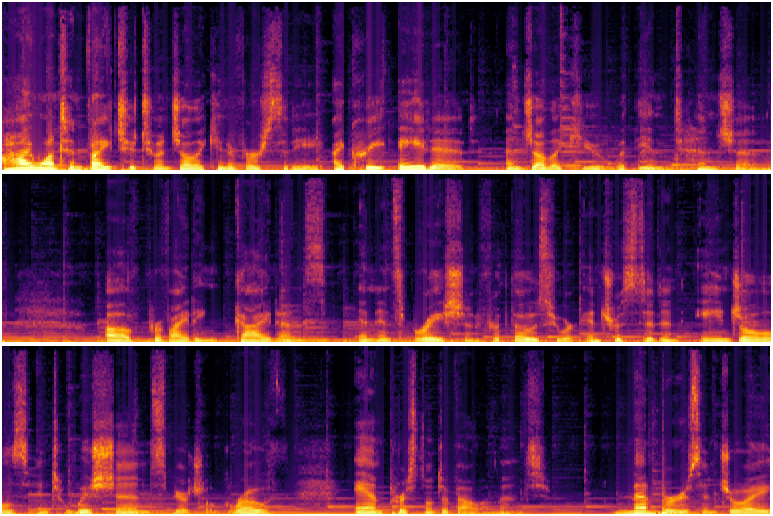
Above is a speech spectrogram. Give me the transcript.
I want to invite you to Angelic University. I created Angelic U with the intention of providing guidance and inspiration for those who are interested in angels, intuition, spiritual growth, and personal development. Members enjoy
